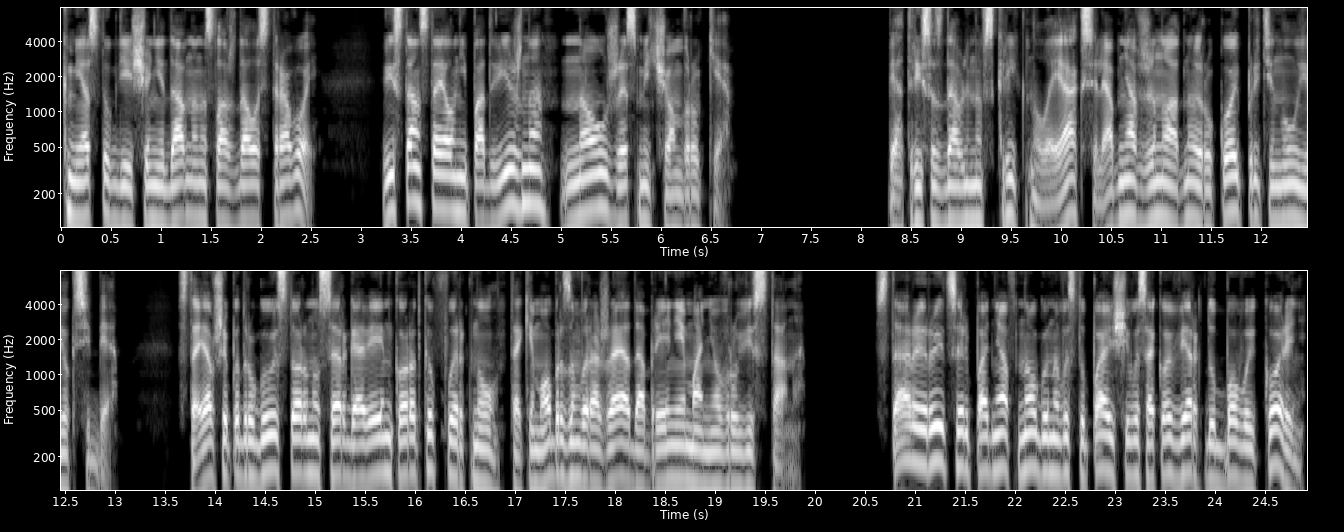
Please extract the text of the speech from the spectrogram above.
к месту, где еще недавно наслаждалась травой. Вистан стоял неподвижно, но уже с мечом в руке. Беатриса сдавленно вскрикнула, и Аксель, обняв жену одной рукой, притянул ее к себе. Стоявший по другую сторону сэр Гавейн коротко фыркнул, таким образом выражая одобрение маневру Вистана. Старый рыцарь, подняв ногу на выступающий высоко вверх дубовый корень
